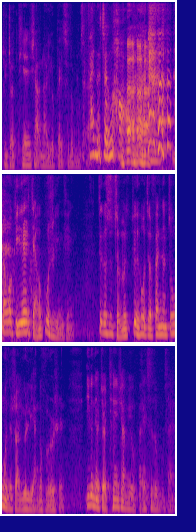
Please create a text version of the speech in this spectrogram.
就叫天下哪有白吃的午餐。翻的真好。那我可以讲个故事给你听，这个是怎么最后这翻成中文的时候有两个 version，一个呢叫天下没有白吃的午餐，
